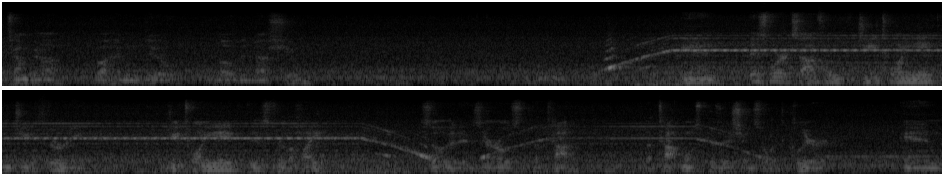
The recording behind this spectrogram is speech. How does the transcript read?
which I'm gonna go ahead and do. Load the dust shoe. And this works off of G28 and G30. G28 is for the height, so that it zeroes the top, the topmost position, so it's clear. And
